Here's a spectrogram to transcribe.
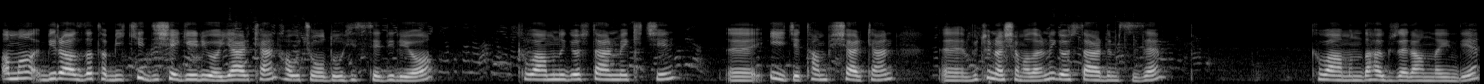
Ama biraz da tabii ki dişe geliyor yerken havuç olduğu hissediliyor. Kıvamını göstermek için e, iyice tam pişerken e, bütün aşamalarını gösterdim size. kıvamını daha güzel anlayın diye.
